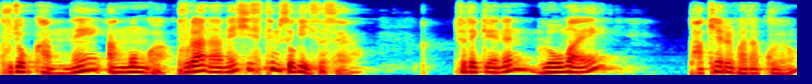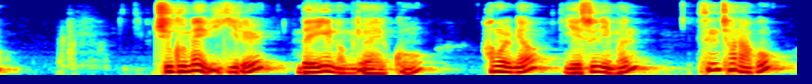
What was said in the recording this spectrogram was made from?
부족함의 악몽과 불안함의 시스템 속에 있었어요. 초대교회는 로마의 박해를 받았고요. 죽음의 위기를 매일 넘겨야 했고, 하물며 예수님은 승천하고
